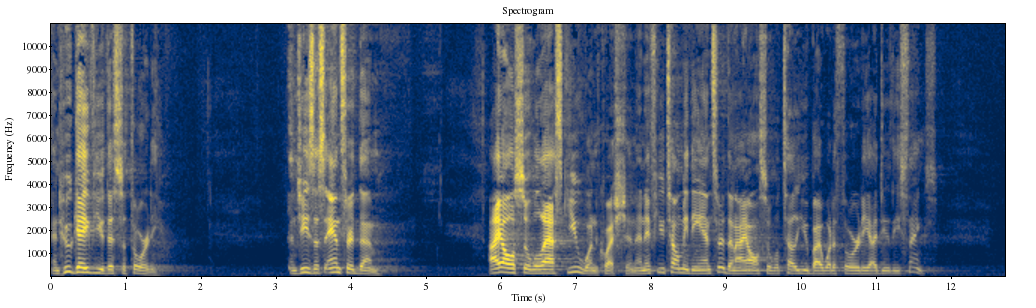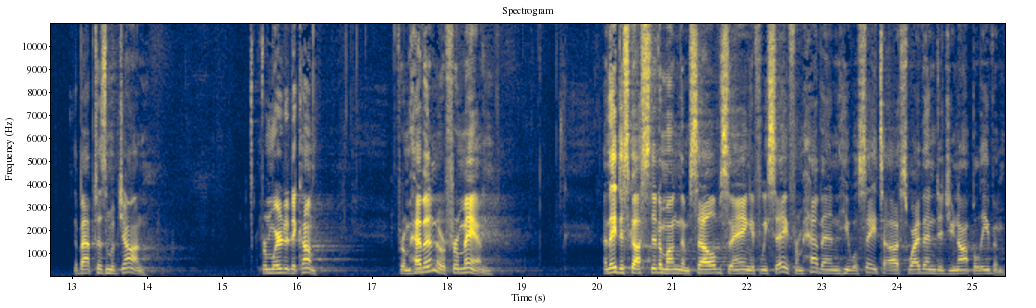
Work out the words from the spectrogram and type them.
And who gave you this authority? And Jesus answered them, I also will ask you one question, and if you tell me the answer, then I also will tell you by what authority I do these things. The baptism of John. From where did it come? From heaven or from man? And they discussed it among themselves, saying, If we say from heaven, he will say to us, Why then did you not believe him?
